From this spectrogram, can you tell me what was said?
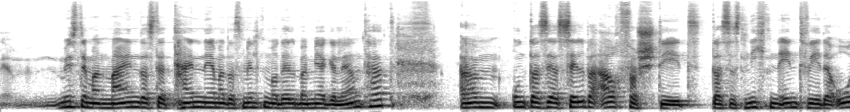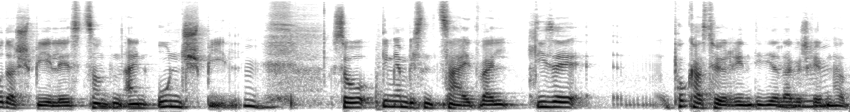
ähm, müsste man meinen, dass der Teilnehmer das Milton-Modell bei mir gelernt hat ähm, und dass er selber auch versteht, dass es nicht ein Entweder-Oder-Spiel ist, sondern ein Unspiel. So, gib mir ein bisschen Zeit, weil diese Podcast-Hörerin, die dir da geschrieben hat,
